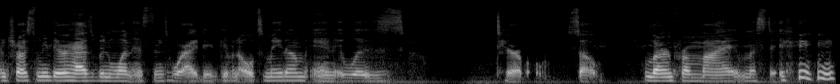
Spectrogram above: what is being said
And trust me, there has been one instance where I did give an ultimatum and it was terrible. So, learn from my mistake.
